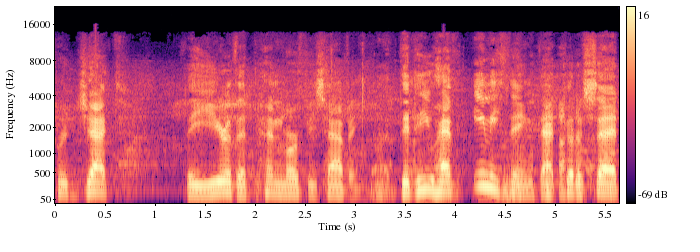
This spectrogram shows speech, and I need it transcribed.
project the year that Penn Murfee's having? Uh, did you have anything that could have said,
